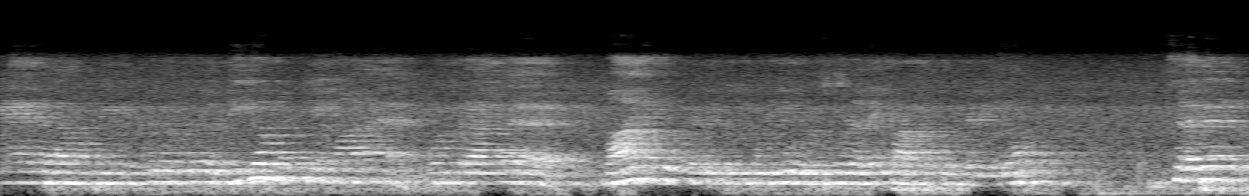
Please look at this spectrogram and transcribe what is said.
இணையதளம் அப்படிங்கிறது ஒரு மிக முக்கியமான ஒன்றாக மாறிக்கொண்டிருக்கக்கூடிய ஒரு சூழலை பார்த்து கொண்டிருக்கிறோம். சில பேர்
